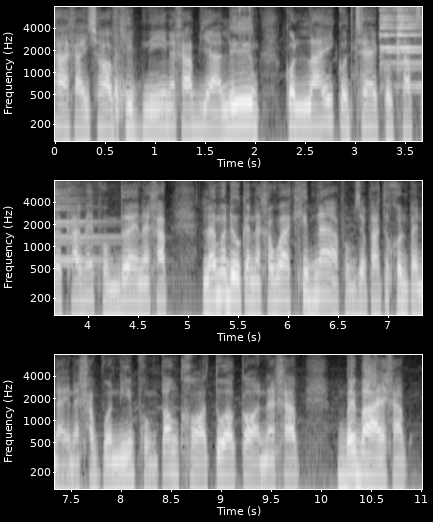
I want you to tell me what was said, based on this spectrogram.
ถ้าใครชอบคลิปนี้นะครับ อย่าลืมกดไลค์ กดแชร์ กด Subscribe ให้ผมด้วยนะครับ แล้วมาดูกันนะครับว่าคลิปหน้าผมจะพาทุกคนไปไหนนะครับ วันนี้ผมต้องขอตัวก่อนนะครับบ๊ายบายครับ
